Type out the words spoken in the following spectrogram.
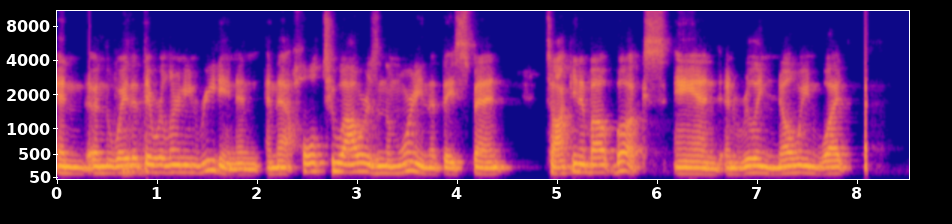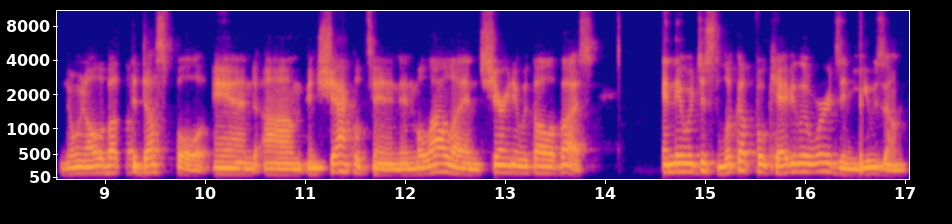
and and the way that they were learning reading and and that whole two hours in the morning that they spent talking about books and and really knowing what knowing all about the Dust Bowl and um, and Shackleton and Malala and sharing it with all of us. And they would just look up vocabulary words and use them.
